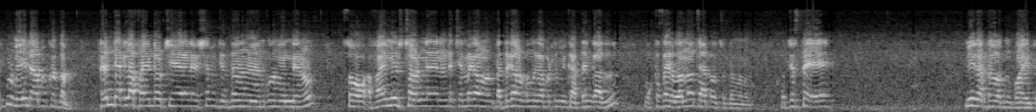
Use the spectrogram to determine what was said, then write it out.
ఇప్పుడు మెయిన్ టాపిక్ వద్దాం ట్రెండ్ ఎట్లా ఫైండ్ అవుట్ చేయాలనే విషయం మీకు ఇద్దామని అనుకున్నాను నేను సో ఫైవ్ మినిట్స్ చార్ట్ ఏంటంటే చిన్నగా పెద్దగా ఉంటుంది కాబట్టి మీకు అర్థం కాదు. ఒక్కసారి వన్ అవర్ చార్ట్ వచ్చుద్దాం మనం. వచ్చేస్తే మీకు అర్థమవుతుంది పాయింట్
